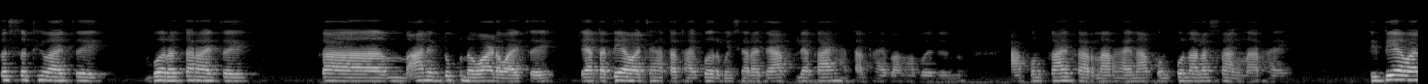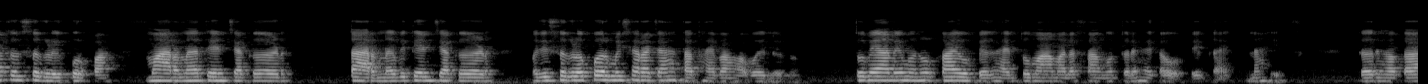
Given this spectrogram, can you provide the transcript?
कसं ठेवायचंय बरं करायचंय का अनेक दुखणं वाढवायचंय. ते आता देवाच्या हातात आहे परमेश्वराच्या. आपल्या काय हातात आहे भावा बहिणीनं आपण काय करणार आहे ना? आपण कोणाला सांगणार आहे? ती देवाचं सगळे कृपा. मारणं त्यांच्याकड तारणं बी त्यांच्याकड. म्हणजे सगळं परमेश्वराच्या हातात आहे भावा बहिणीनं तुम्ही आम्ही म्हणून काय उपयोग आहे? तुम्हा आम्हाला सांगून तर आहे का उपयोग काय? नाहीच. तर हा का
